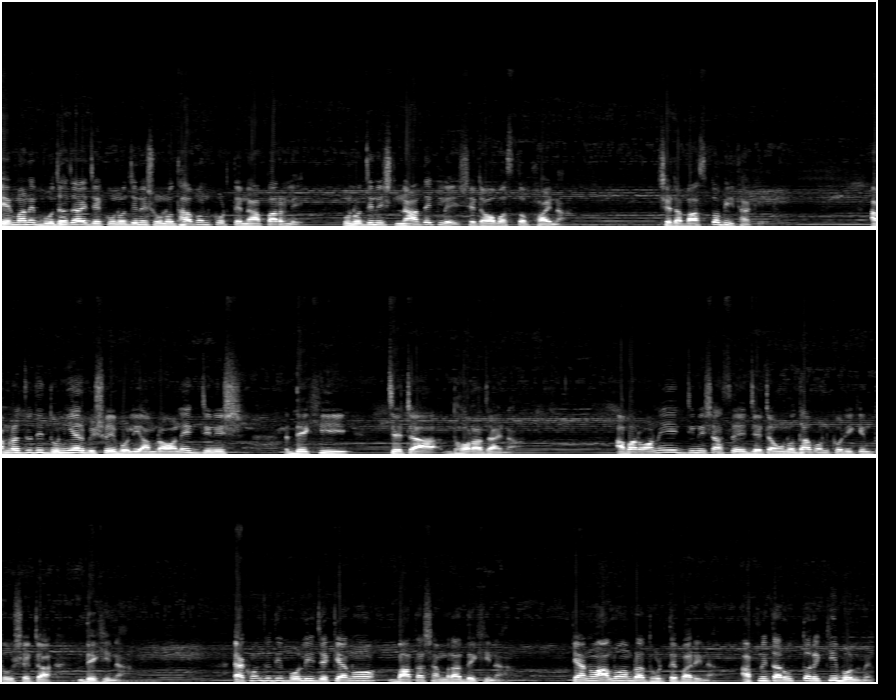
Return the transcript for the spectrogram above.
এর মানে বোঝা যায় যে কোনো জিনিস অনুধাবন করতে না পারলে, কোনো জিনিস না দেখলে সেটা অবাস্তব হয় না। সেটা বাস্তবই থাকে। আমরা যদি দুনিয়ার বিষয়ে বলি, আমরা অনেক জিনিস দেখি যেটা ধরা যায় না। আবার অনেক জিনিস আছে যেটা অনুধাবন করি কিন্তু সেটা দেখি না। এখন যদি বলি যে কেন বাতাস আমরা দেখি না? কেন আলো আমরা ধরতে পারি না? আপনি তার উত্তরে কি বলবেন?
